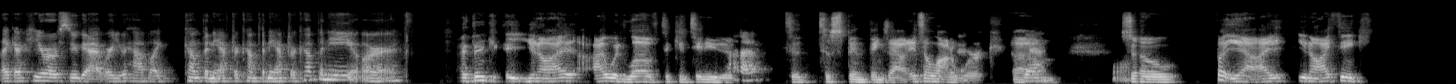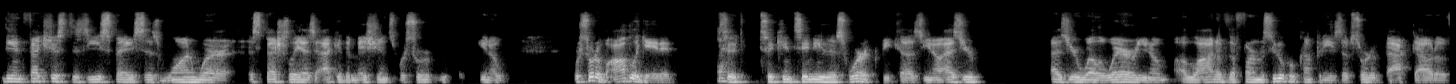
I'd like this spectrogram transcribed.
like a hero sugat where you have like company after company after company or i think you know i i would love to continue to uh-huh. to to spin things out it's a lot of work um, yeah. so but yeah i you know i think the infectious disease space is one where especially as academicians we're sort of you know we're sort of obligated yeah. to to continue this work because you know as you're as you're well aware you know a lot of the pharmaceutical companies have sort of backed out of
